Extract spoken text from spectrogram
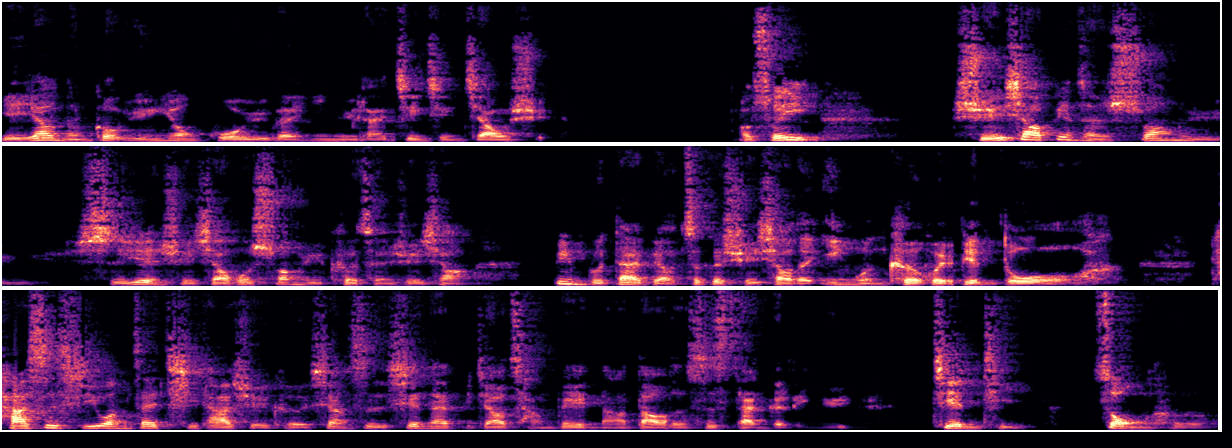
也要能够运用国语跟英语来进行教学。哦，所以学校变成双语实验学校或双语课程学校，并不代表这个学校的英文课会变多哦。他是希望在其他学科，像是现在比较常被拿到的是三个领域：健体、综合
